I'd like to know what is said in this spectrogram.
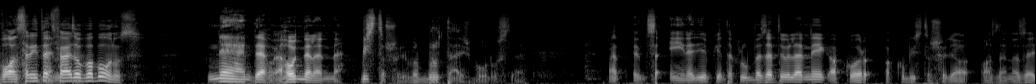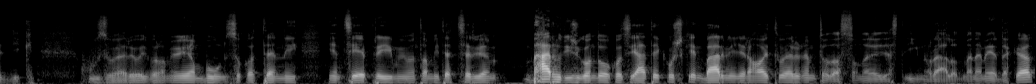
Van szerinted feldobva bónusz? Nem, de hogy, ne lenne? Biztos, hogy brutális bónusz lehet. Hát én egyébként a klubvezető lennék, akkor, akkor biztos, hogy a, az lenne az egyik húzóerő, hogy valami olyan bónuszokat tenni, ilyen célprémiumot, amit egyszerűen bárhogy is gondolkodsz játékosként, bármi legyen a hajtóerő, nem tudod azt mondani, hogy ezt ignorálod, mert nem érdekel.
